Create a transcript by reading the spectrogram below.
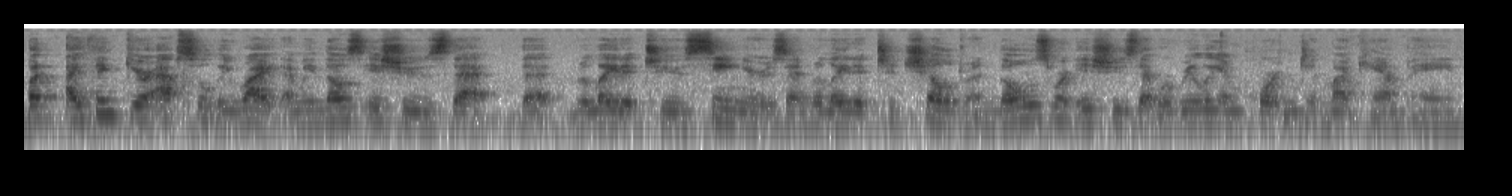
but I think you're absolutely right. I mean, those issues that, that related to seniors and related to children, those were issues that were really important in my campaign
